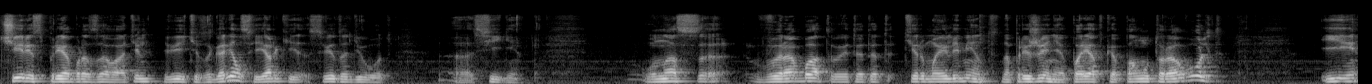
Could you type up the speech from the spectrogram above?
через преобразователь, видите, загорелся яркий светодиод э, синий. У нас вырабатывает этот термоэлемент напряжение порядка полутора вольт. И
